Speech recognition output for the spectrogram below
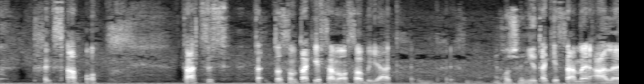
tak samo, tacy, ta- to są takie same osoby jak, może nie takie same, ale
